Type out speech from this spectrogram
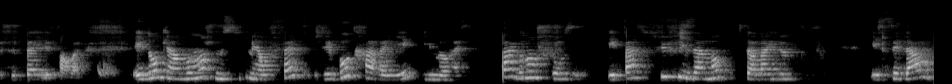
Je paye, enfin voilà. Et donc à un moment, je me suis dit, mais en fait, j'ai beau travailler, il me reste pas grand chose et pas suffisamment pour que ça vaille le coup. Et c'est là où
